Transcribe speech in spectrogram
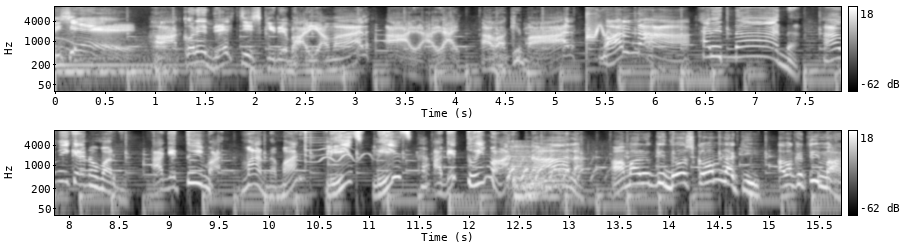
বিশে হা করে দেখছিস কি রে ভাই আমার? আয় আয় আয় আমাকে মার। মার না। আরে না না আমি কেন মারবো? আগে তুই মার মার না মার প্লিজ প্লিজ আগে তুই মার না না আমারও কি দোষ কম নাকি আমাকে তুই মার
